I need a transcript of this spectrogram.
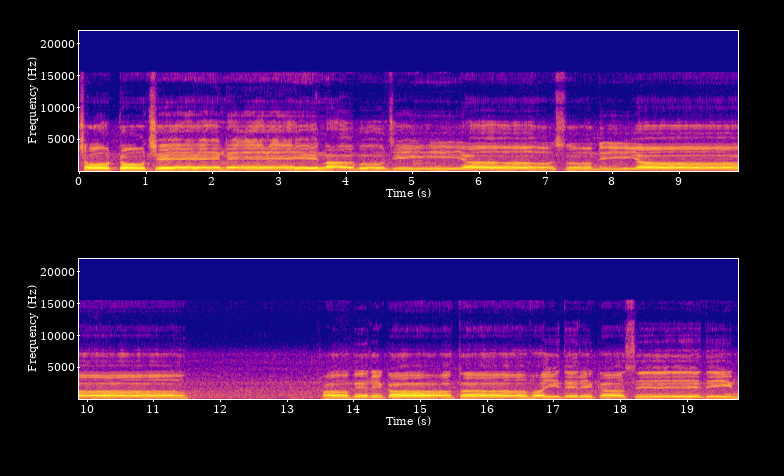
ছোট ছেলে না বুঝিয়া শুনিয়া খবের কথা ভাইদের কাছে দিল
